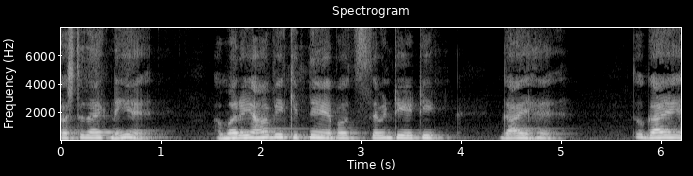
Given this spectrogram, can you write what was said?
कष्टदायक नहीं है। हमारे यहाँ भी कितने अबाउट सेवेंटी एटी गाय है। तो गाय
